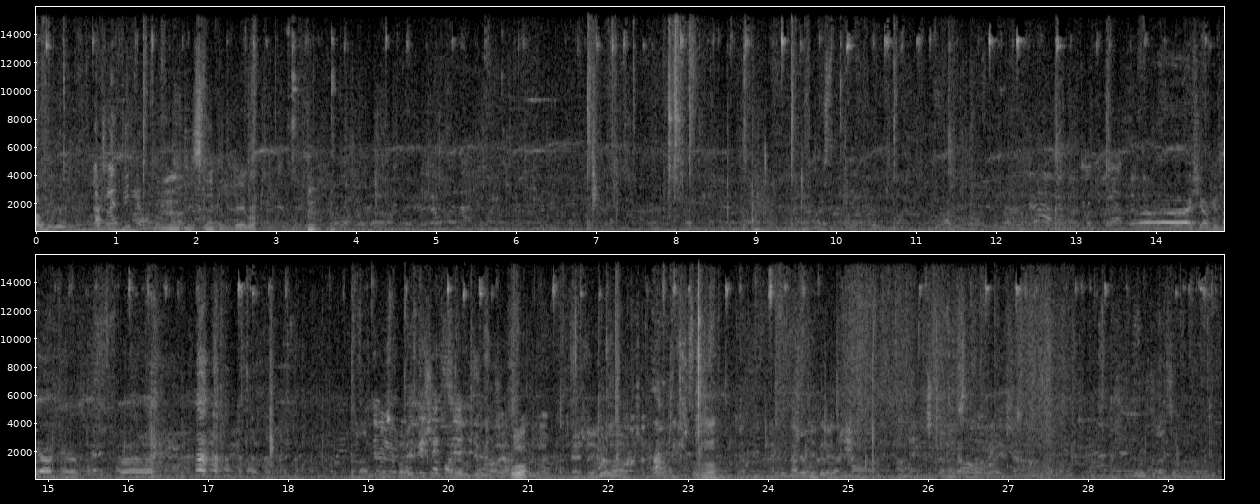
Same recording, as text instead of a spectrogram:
capo. Las lentitas. Mm, sí, prego. Oh? No.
